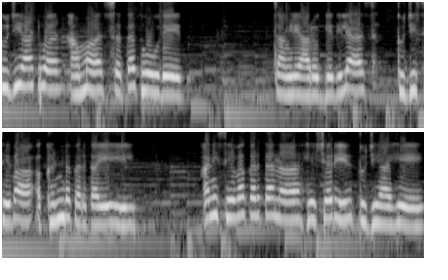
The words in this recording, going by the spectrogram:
तुझी आठवण आम्हा सतत होऊ देत. चांगले आरोग्य दिल्यास तुझी सेवा अखंड करता येईल. आणि सेवा करताना हे शरीर तुझे आहे.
